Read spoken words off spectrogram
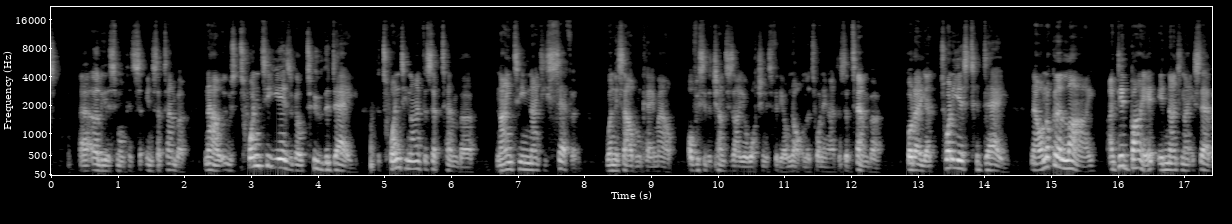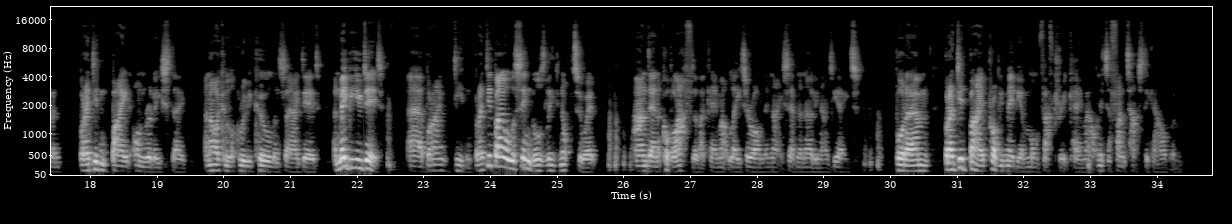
uh, earlier this month in, September. Now, it was 20 years ago to the day, the 29th of September 1997, when this album came out. Obviously, the chances are you're watching this video not on the 29th of September. But uh, yeah, 20 years today. Now, I'm not going to lie, I did buy it in 1997, but I didn't buy it on release day. And now I can look really cool and say I did. And maybe you did, uh, but I didn't. But I did buy all the singles leading up to it, and then a couple after that came out later on in 97 and early 98. But, um, but I did buy it probably maybe a month after it came out, and it's a fantastic album.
